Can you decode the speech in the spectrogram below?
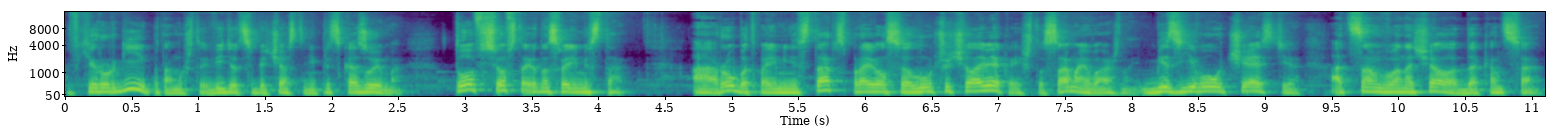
в хирургии, потому что ведет себя часто непредсказуемо, то все встает на свои места. А робот по имени Стар справился лучше человека, и что самое важное, без его участия от самого начала до конца.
